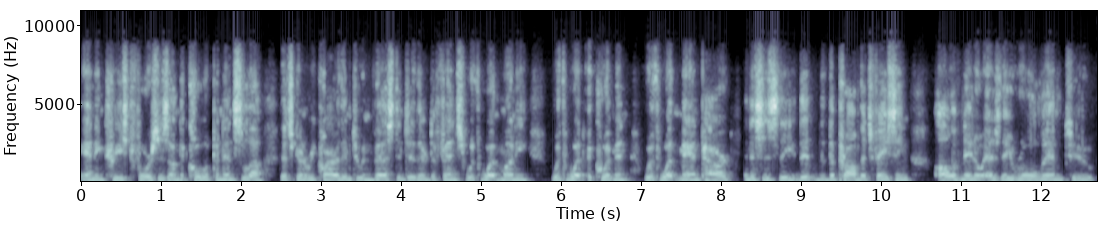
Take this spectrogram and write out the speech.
and increased forces on the Kola Peninsula that's going to require them to invest into their defense with what money, with what equipment, with what manpower. And this is the, the, the problem that's facing all of NATO as they roll into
